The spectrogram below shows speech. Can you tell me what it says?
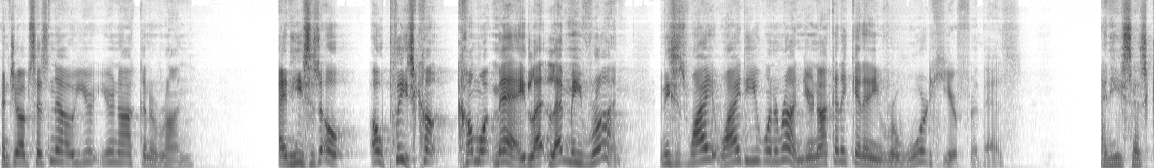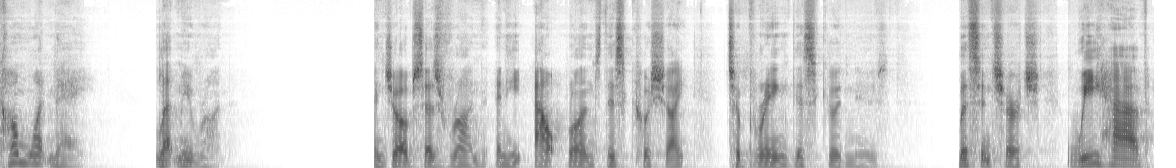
And Joab says, No, you're, you're not going to run. And he says, Oh, oh, please come, come what may, let, let me run. And he says, why, why do you want to run? You're not going to get any reward here for this. And he says, Come what may, let me run. And Joab says, Run. And he outruns this Cushite to bring this good news. Listen, church, we have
